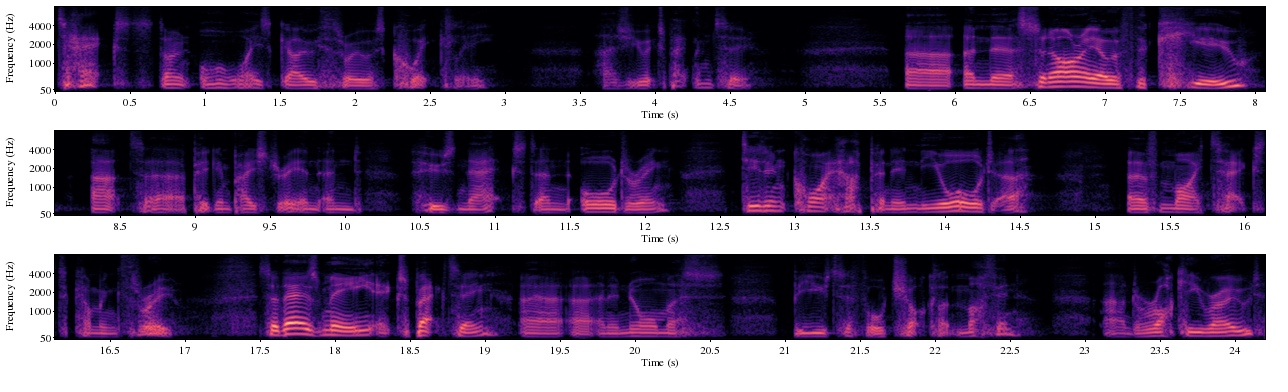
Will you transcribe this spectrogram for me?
texts don't always go through as quickly as you expect them to. Uh, and the scenario of the queue at uh, Pig and Pastry and, and who's next and ordering didn't quite happen in the order of my text coming through. So there's me expecting uh, uh, an enormous, beautiful chocolate muffin and rocky road.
